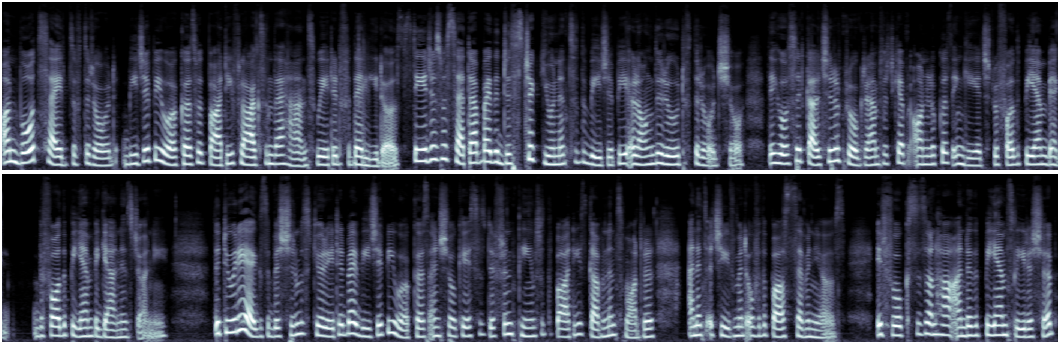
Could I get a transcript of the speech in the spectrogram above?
On both sides of the road, BJP workers with party flags in their hands waited for their leaders. Stages were set up by the district units of the BJP along the route of the roadshow. They hosted cultural programs which kept onlookers engaged before the PM be- before the PM began his journey. The two day exhibition was curated by BJP workers and showcases different themes of the party's governance model and its achievement over the past seven years. It focuses on how, under the PM's leadership,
